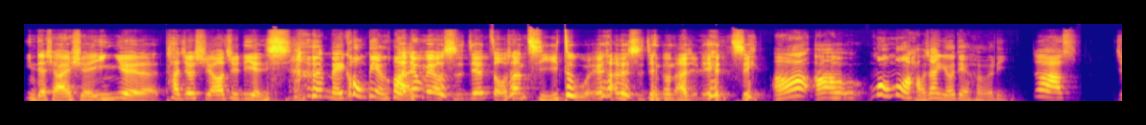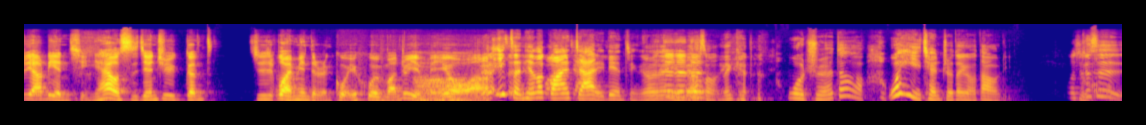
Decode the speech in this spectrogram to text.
你的小孩学音乐了，他就需要去练习，没空变他坏就没有时间走上歧途了，因为他的时间都拿去练琴。哦哦，默默好像有点合理。对啊，就要练琴，你还有时间去跟就是外面的人鬼混吗？就也没有啊。哦一整天都关在家里练琴，就是也没有对对对什么那个。我觉得我以前觉得有道理，就是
